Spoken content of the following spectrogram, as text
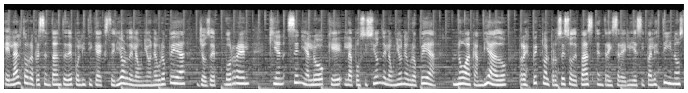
el alto representante de política exterior de la Unión Europea, Josep Borrell, quien señaló que la posición de la Unión Europea no ha cambiado respecto al proceso de paz entre israelíes y palestinos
